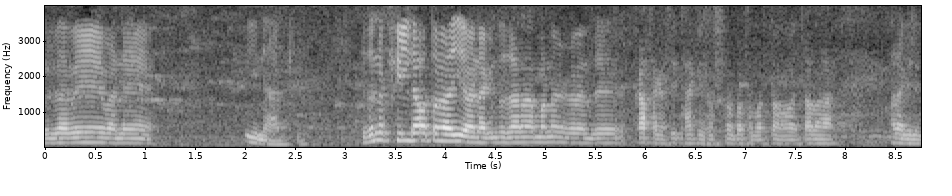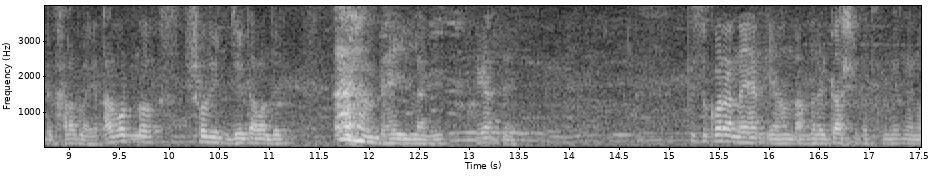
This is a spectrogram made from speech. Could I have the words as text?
ওইভাবে মানে ই না আর কি। এই জন্য ফিল্ডটাও তোরা ই হয় না, কিন্তু যারা মনে করেন যে কাছাকাছি থাকে, সবসময় কথাবার্তা হয়, তারা মারা গেলে একটু খারাপ লাগে। তারপর শরীর যেহেতু আমাদের ব্যয় লাগে, ঠিক আছে? কিছু করার নাই আর কি, এখন আপনারা একটু আশীর্বাদ করবেন যেন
